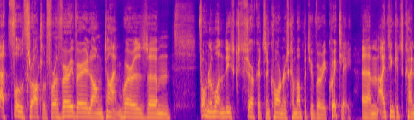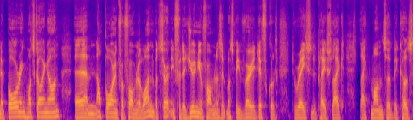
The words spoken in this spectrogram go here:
at full throttle for a very, very long time. Whereas um, Formula One, these circuits and corners come up with you very quickly. Um, I think it's kind of boring what's going on. Um, not boring for Formula One, but certainly for the junior formulas, it must be very difficult to race in a place like like Monza because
